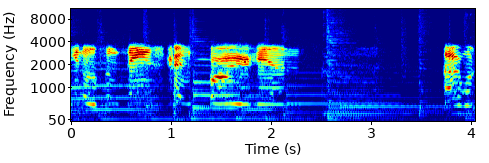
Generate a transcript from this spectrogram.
you know some things transpired and I was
